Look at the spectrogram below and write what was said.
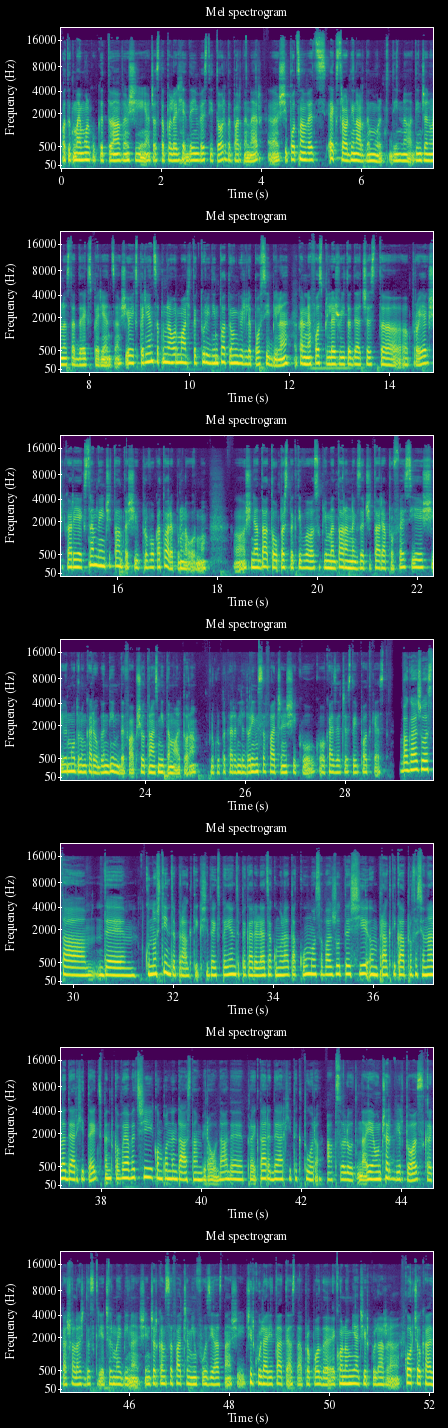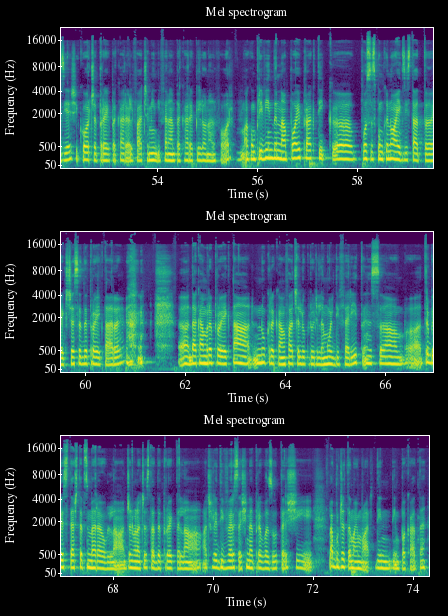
cu atât mai mult cu cât avem și această pălărie de investitor, de partener uh, și poți să înveți extraordinar de mult din, uh, din genul ăsta de experiență. Și e o experiență, până la urmă, arhitecturii din toate unghiurile posibile, care ne-a fost prilejuită de acest uh, proiect și care e extrem de incitantă și provocatoare până la urmă și ne-a dat o perspectivă suplimentară în exercitarea profesiei și în modul în care o gândim, de fapt, și o transmitem altora, lucru pe care ni-l dorim să facem și cu, cu ocazia acestui podcast. Bagajul ăsta de cunoștințe, practic, și de experiențe pe care le-ați acumulat acum o să vă ajute și în practica profesională de arhitecți, pentru că voi aveți și componenta asta în birou, da? De proiectare de arhitectură. Absolut, da, e un cerc virtuos, cred că așa l-aș descrie cel mai bine și încercăm să facem infuzia asta și circularitatea asta, apropo de economia circulară, cu orice ocazie și cu orice proiect pe care îl facem, indiferent pe care pilon îl for. Acum, privind înapoi, practic, uh, pot să spun că nu a existat existat uh, excese de proiectare. Uh, dacă am reproiecta, nu cred că am face lucrurile mult diferit, însă uh, trebuie să te aștepți mereu la genul acesta de proiecte, la acele diverse și neprevăzute și la bugete mai mari, din, din păcate.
